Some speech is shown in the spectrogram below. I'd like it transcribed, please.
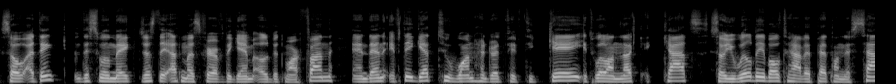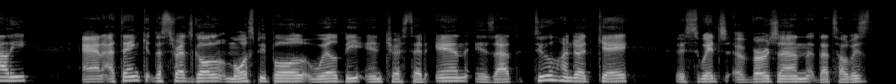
So I think this will make just the atmosphere of the game a little bit more fun. And then if they get to 150k, it will unlock cats. So you will be able to have a pet on the Sally. And I think the stretch goal most people will be interested in is at 200k, a Switch version. That's always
